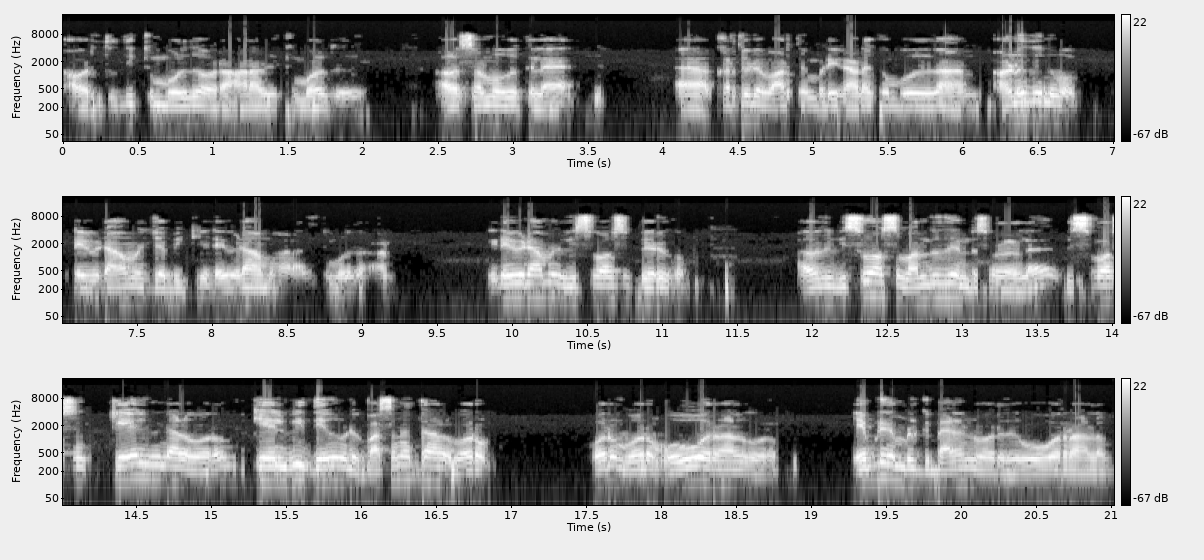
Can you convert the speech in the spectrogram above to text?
அவர் துதிக்கும் பொழுது அவர் ஆராதிக்கும் பொழுது அவர் சமூகத்துல ஆஹ், கருத்துடைய வார்த்தையின்படி நடக்கும் போதுதான் அனுதினமும் இடைவிடாமல் ஜெபிக்க இடைவிடாமல் ஆராதிக்கும் பொழுதுதான் இடைவிடாமல் விசுவாசம் பெருகும். அதாவது விசுவாசம் வந்தது என்று சொல்லல. விசுவாசம் கேள்வினால் வரும் கேள்வி தேவனுடைய வசனத்தினால் வரும். வரும் வரும். ஒவ்வொரு நாளும் வரும். எப்படி நம்மளுக்கு பலன் வருது? ஒவ்வொரு நாளும்.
